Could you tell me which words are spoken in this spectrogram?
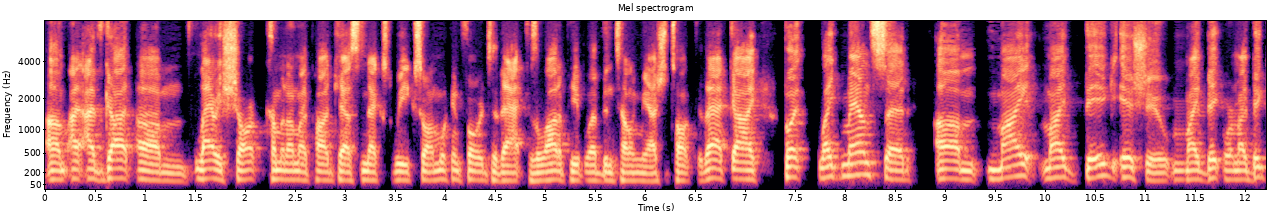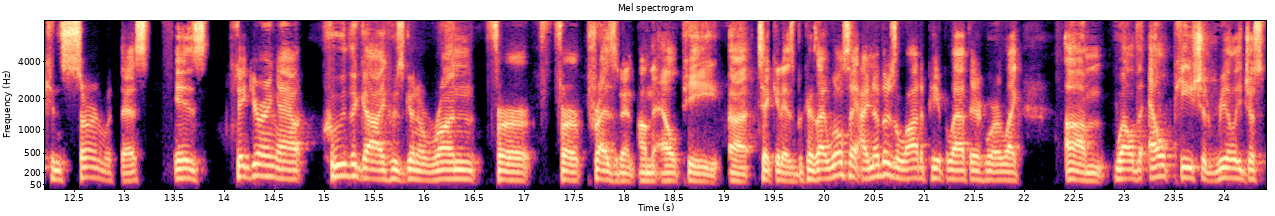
Um, I, I've got um, Larry Sharpe coming on my podcast next week, so I'm looking forward to that because a lot of people have been telling me I should talk to that guy. But like Mance said, um, my my big issue, my big or my big concern with this is figuring out who the guy who's going to run for for president on the LP uh, ticket is. Because I will say, I know there's a lot of people out there who are like, um, well, the LP should really just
